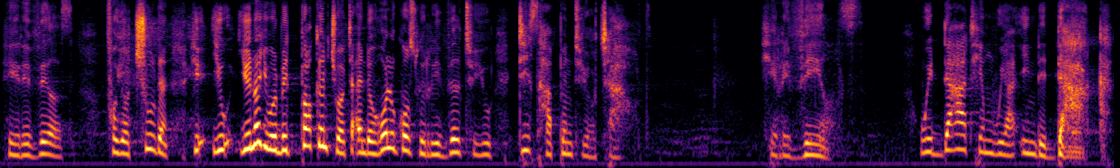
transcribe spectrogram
He reveals. For your children, you, you, you know, you will be talking to your child, and the Holy Ghost will reveal to you this happened to your child. He reveals. Without Him, we are in the dark.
